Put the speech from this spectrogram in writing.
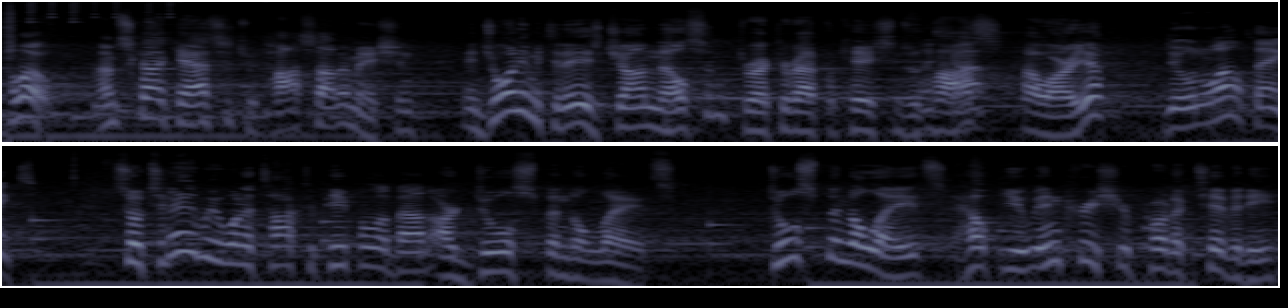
Hello, I'm Scott Gassage with Haas Automation, and joining me today is John Nelson, Director of Applications with Haas. Scott. How are you? Doing well, thanks. So today we want to talk to people about our dual spindle lathes. Dual spindle lathes help you increase your productivity,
